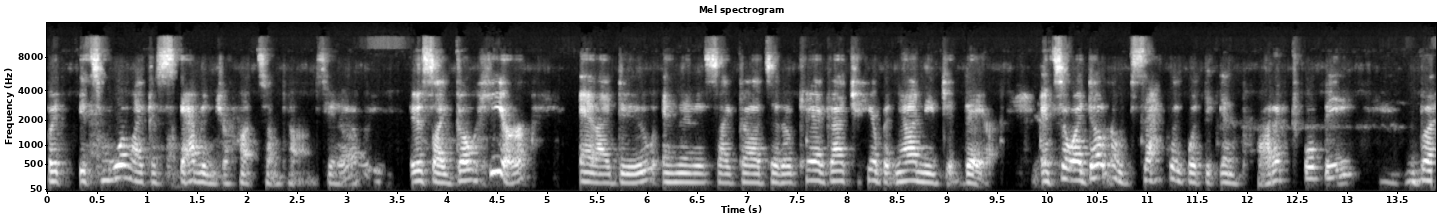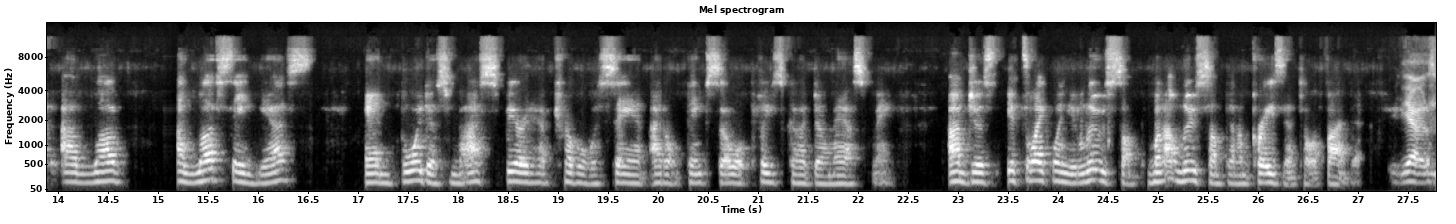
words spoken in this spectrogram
but it's more like a scavenger hunt sometimes, you know. It's like go here and I do. And then it's like God said, okay, I got you here, but now I need you there. And so I don't know exactly what the end product will be, mm-hmm. but I love, I love saying yes. And boy, does my spirit have trouble with saying, I don't think so, or please God, don't ask me. I'm just, it's like when you lose something. When I lose something, I'm crazy until I find it. Yes.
